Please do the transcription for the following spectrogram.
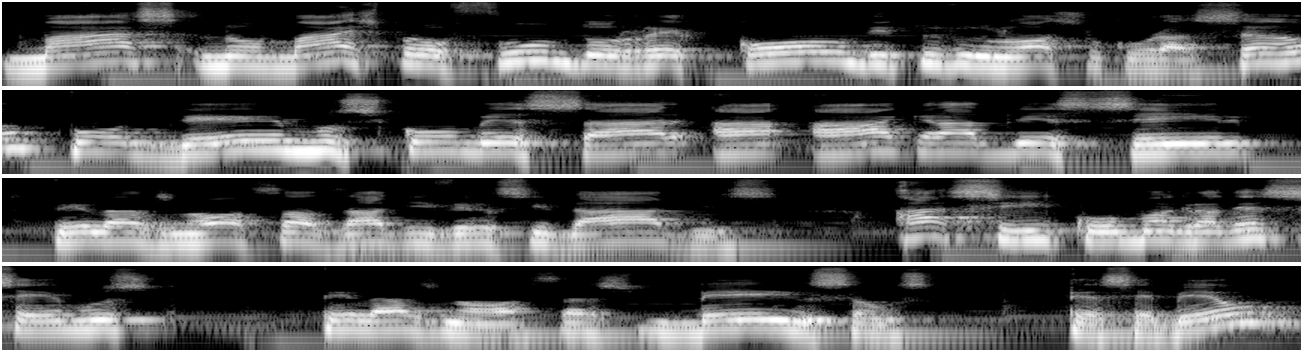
mas no mais profundo recôndito do nosso coração, podemos começar a agradecer pelas nossas adversidades, assim como agradecemos pelas nossas bênçãos. Percebeu?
